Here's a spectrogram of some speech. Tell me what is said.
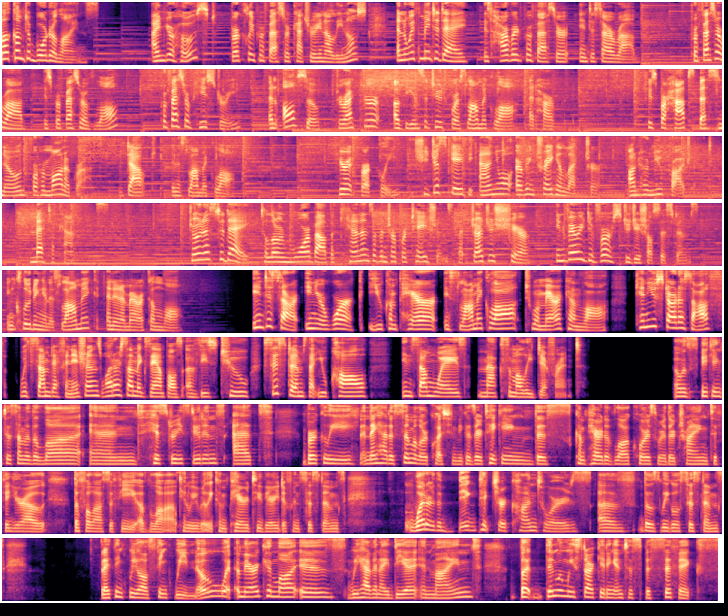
Welcome to Borderlines. I'm your host, Berkeley professor Katerina Linos, and with me today is Harvard professor Intisar Rabb. Professor Rabb is professor of law, professor of history, and also director of the Institute for Islamic Law at Harvard. She's perhaps best known for her monograph, Doubt in Islamic Law. Here at Berkeley, she just gave the annual Irving Tragan Lecture on her new project, Metacanons. Join us today to learn more about the canons of interpretations that judges share in very diverse judicial systems, including in Islamic and in American law. Intisar, in your work, you compare Islamic law to American law. Can you start us off with some definitions? What are some examples of these two systems that you call, in some ways, maximally different? I was speaking to some of the law and history students at Berkeley, and they had a similar question because they're taking this comparative law course where they're trying to figure out the philosophy of law. Can we really compare two very different systems? What are the big picture contours of those legal systems? But I think we all think we know what American law is. We have an idea in mind. But then when we start getting into specifics,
